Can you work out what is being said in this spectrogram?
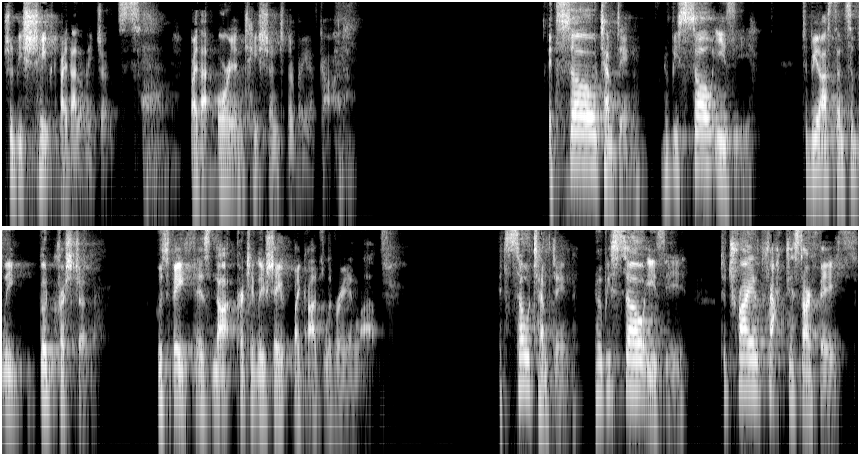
should be shaped by that allegiance, by that orientation to the reign of God. It's so tempting. It would be so easy to be an ostensibly good Christian whose faith is not particularly shaped by God's liberating love. It's so tempting. It would be so easy to try and practice our faith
